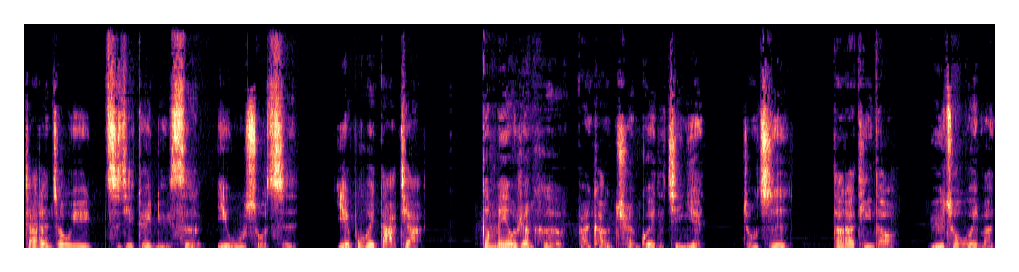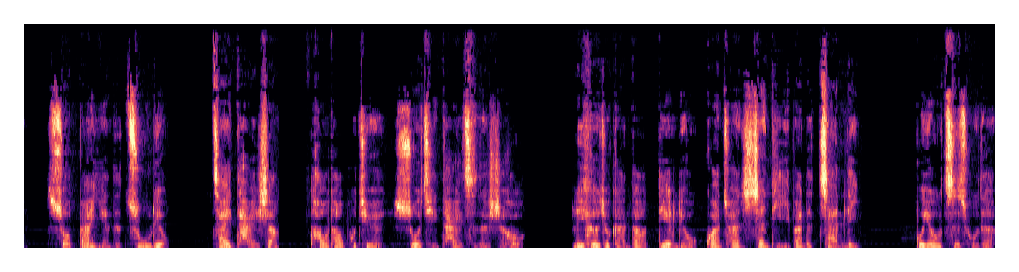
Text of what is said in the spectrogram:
加藤周一自己对女色一无所知，也不会打架，更没有任何反抗权贵的经验。总之。当他听到宇佐卫门所扮演的助六在台上滔滔不绝说起台词的时候，立刻就感到电流贯穿身体一般的战栗，不由自主地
